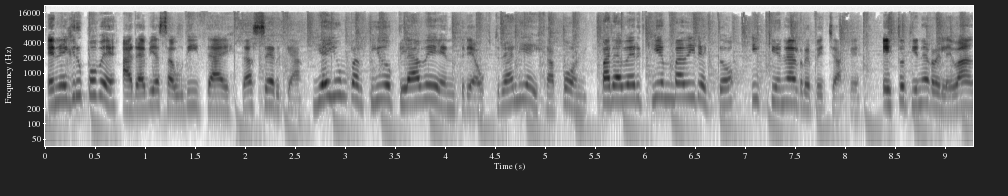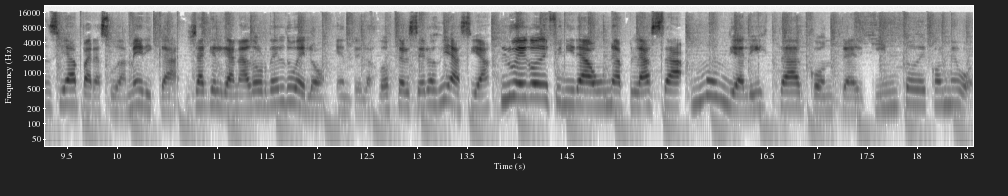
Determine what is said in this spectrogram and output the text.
En el grupo B, Arabia Saudita está cerca y hay un partido clave entre Australia y Japón para ver quién va directo y quién al repechaje. Esto tiene relevancia para Sudamérica, ya que el ganador del duelo entre los dos terceros de Asia luego definirá una plaza mundialista contra el quinto de Colmebol.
